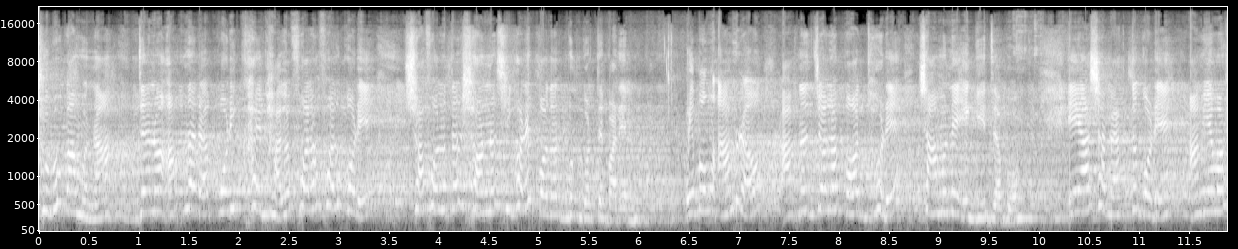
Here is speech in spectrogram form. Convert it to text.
শুভকামনা যেন আপনারা পরীক্ষায় ভালো ফলাফল করে সফলতার স্বর্ণ শিখরে পদার্পণ করতে পারেন এবং আমরাও আপনার চলা পথ ধরে সামনে এগিয়ে যাব। এই আশা ব্যক্ত করে আমি আমার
